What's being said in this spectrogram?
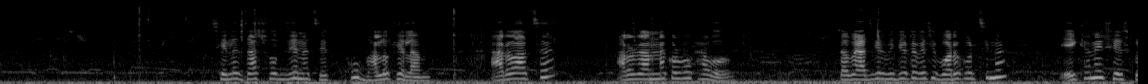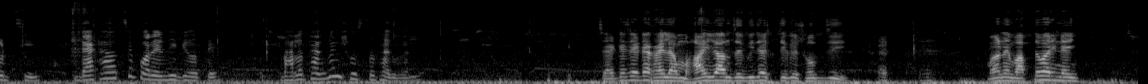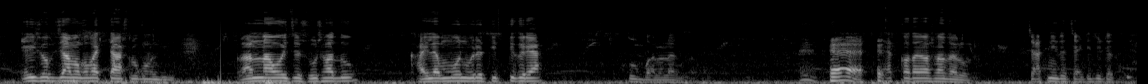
ছেলে যা সবজি এনেছে খুব ভালো খেলাম। আরও আছে আরও রান্না করব খাব। তবে আজকের ভিডিওটা বেশি বড় করছি না এইখানেই শেষ করছি। দেখা হচ্ছে পরের ভিডিওতে। ভালো থাকবেন সুস্থ থাকবেন। চাইটে চাইটে খাইলাম ভাই আনছে বিদেশ থেকে সবজি। মানে ভাবতে পারি নাই এই সবজি আমাকে বাড়িতে আসব কোনোদিন। রান্না হয়েছে সুস্বাদু খাইলাম মন ভরে তৃপ্তি করে খুব ভালো লাগল। হ্যাঁ। এক কথায় অসাধারণ। চাটনিটা চাটি চুটে খাই।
